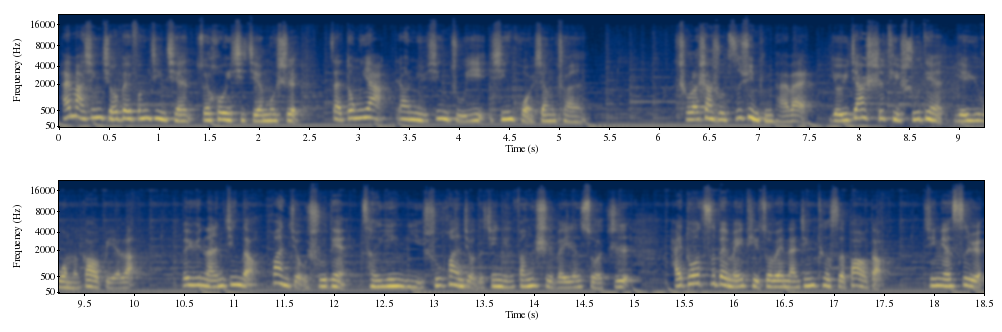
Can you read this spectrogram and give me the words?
海马星球被封禁前最后一期节目是在东亚让女性主义薪火相传。除了上述资讯平台外，有一家实体书店也与我们告别了。位于南京的换酒书店，曾因以书换酒的经营方式为人所知，还多次被媒体作为南京特色报道。今年四月，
